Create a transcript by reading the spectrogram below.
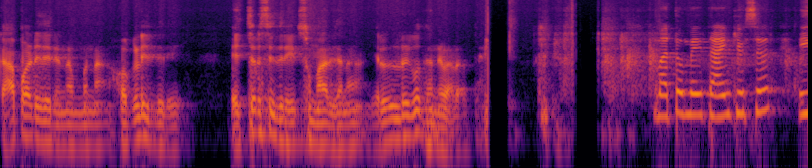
ಕಾಪಾಡಿದ್ದೀರಿ ನಮ್ಮನ್ನ ಹೊಗಳಿದ್ದೀರಿ ಎಚ್ಚರಿಸಿದಿರಿ ಸುಮಾರು ಜನ. ಎಲ್ರಿಗೂ ಧನ್ಯವಾದ. ಮತ್ತೊಮ್ಮೆ ಥ್ಯಾಂಕ್ ಯು ಸರ್ ಈ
